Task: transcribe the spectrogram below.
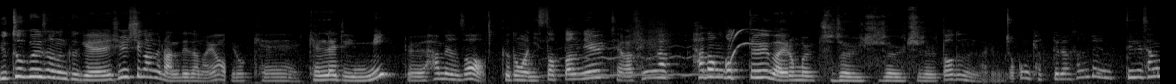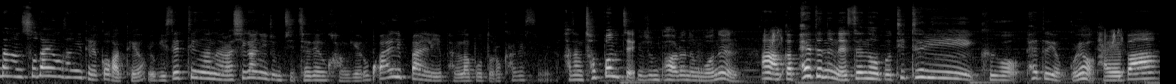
유튜브에서는 그게 실시간으로 안 되잖아요. 이렇게 겟레디 인미를 하면서 그동안 있었던 일, 제가 생각 하던 것들 막 이런 걸 주절주절주절 떠드는 날이에요. 조금 곁들여서 좀 되게 상당한 수다 영상이 될 것 같아요. 여기 세팅하느라 시간이 좀 지체된 관계로 빨리빨리 발라보도록 하겠습니다. 가장 첫 번째 요즘 바르는 거는 아 아까 패드는 에센허브 티트리 그거 패드였고요. 달바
